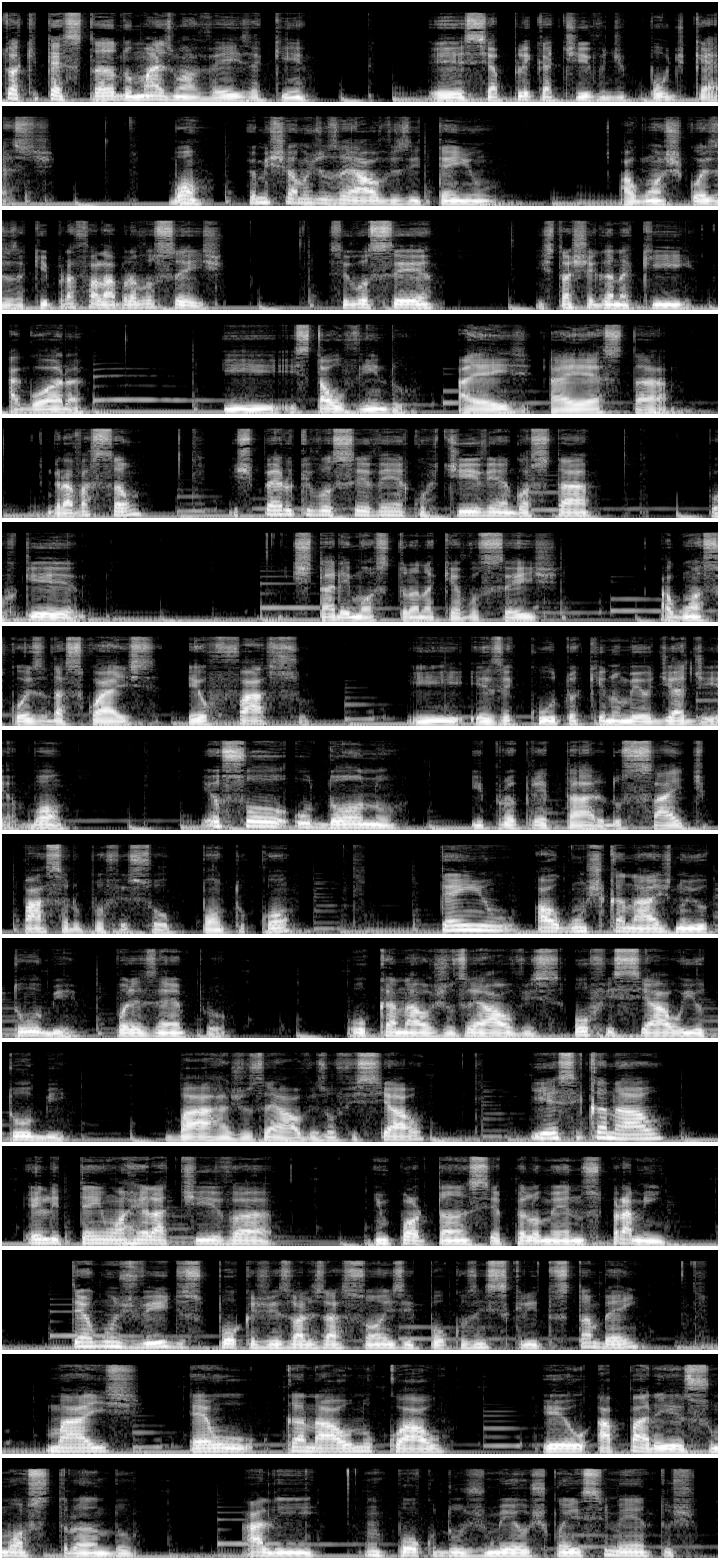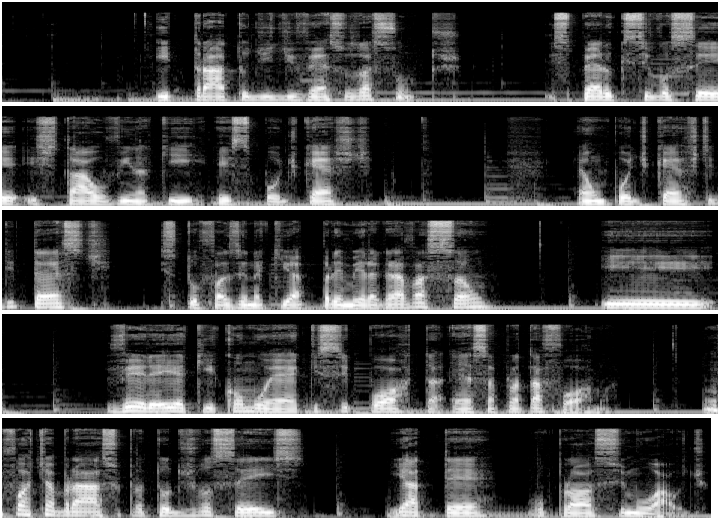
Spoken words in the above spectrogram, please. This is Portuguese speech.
Estou aqui testando mais uma vez aqui esse aplicativo de podcast. Bom, eu me chamo José Alves e tenho algumas coisas aqui para falar para vocês. Se você está chegando aqui agora e está ouvindo a, a esta gravação, espero que você venha curtir, venha gostar, porque estarei mostrando aqui a vocês algumas coisas das quais eu faço e executo aqui no meu dia a dia. Bom, eu sou o dono e proprietário do site pássaroprofessor.com. Tenho alguns canais no YouTube, por exemplo, o canal José Alves Oficial YouTube barra José Alves Oficial. E esse canal ele tem uma relativa importância, pelo menos para mim. Tem alguns vídeos, poucas visualizações e poucos inscritos também, mas é o canal no qual eu apareço mostrando ali um pouco dos meus conhecimentos e trato de diversos assuntos. Espero que se você está ouvindo aqui esse podcast, é um podcast de teste. Estou fazendo aqui a primeira gravação e verei aqui como é que se porta essa plataforma. Um forte abraço para todos vocês e até o próximo áudio.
